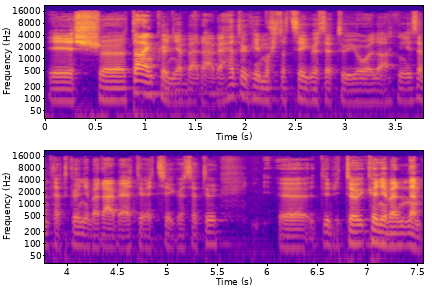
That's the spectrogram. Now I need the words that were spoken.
és uh, talán könnyebben rávehetők, én most a cégvezetői oldalt nézem, tehát könnyebben rávehető egy cégvezető, könnyebben nem,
